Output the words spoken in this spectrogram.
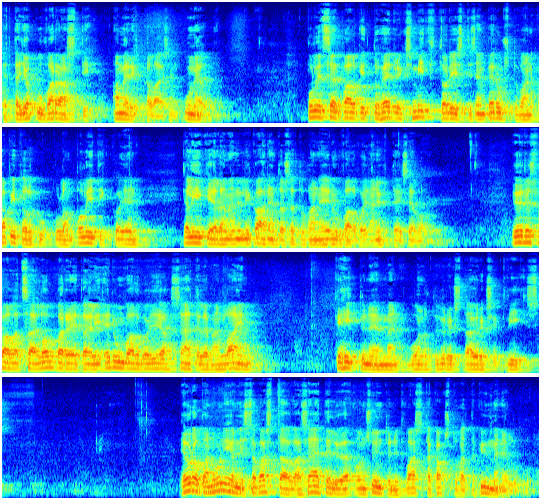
että joku varasti amerikkalaisen unelman. Pulitzer-palkittu Hedrick Smith todisti sen perustuvan kapitolkukkulan poliitikkojen ja liike-elämän yli 12 000 edunvalvojan yhteiseloon. Yhdysvallat sai lobbareita eli edunvalvojia säätelevän lain kehittyneemmän vuonna 1995. Euroopan unionissa vastaavaa säätelyä on syntynyt vasta 2010-luvulla.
